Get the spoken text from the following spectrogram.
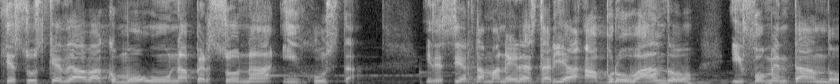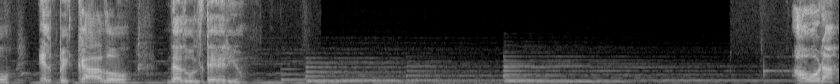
Jesús quedaba como una persona injusta y de cierta manera estaría aprobando y fomentando el pecado de adulterio. Ahora,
